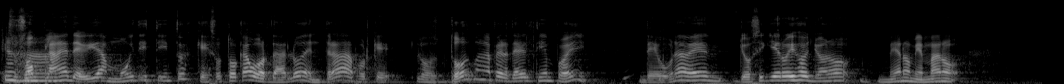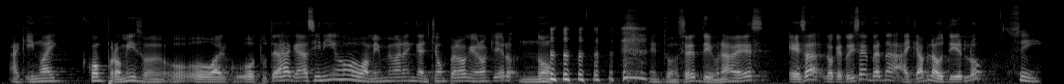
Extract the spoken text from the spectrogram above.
Esos son planes de vida muy distintos que eso toca abordarlo de entrada porque los dos van a perder el tiempo ahí. De una vez, yo sí quiero hijos, yo no, bueno, mi hermano, aquí no hay compromiso. O, o, al- o tú te vas a quedar sin hijos o a mí me van a enganchar un pelo que yo no quiero. No. Entonces, de una vez, esa, lo que tú dices es verdad, hay que aplaudirlo Sí,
